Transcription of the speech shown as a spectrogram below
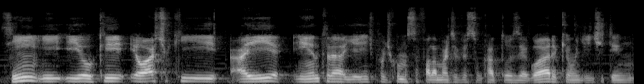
Sim, e, e, o que eu acho que aí entra, e a gente pode começar a falar mais da versão 14 agora, que é onde a gente tem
